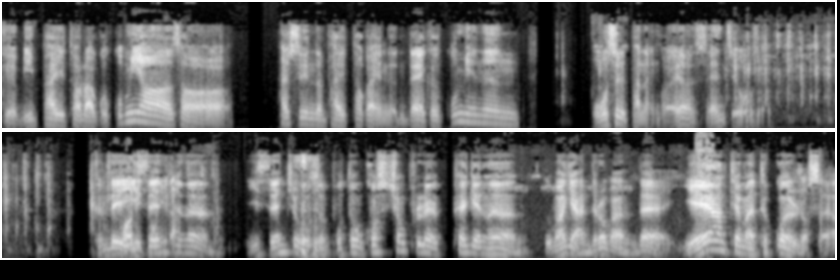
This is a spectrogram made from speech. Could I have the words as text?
그 Mii 파이터라고 꾸미어서 할 수 있는 파이터가 있는데 그 꾸미는 옷을 파는 거예요. 샌즈 옷을. 근데 이 머리통이랑. 샌즈는 이 샌즈 옷은 보통 코스튬 플랫 팩에는 음악이 안 들어가는데 얘한테만 특권을 줬어요.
